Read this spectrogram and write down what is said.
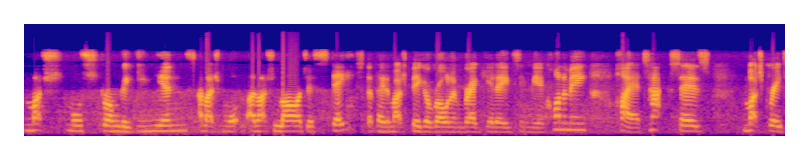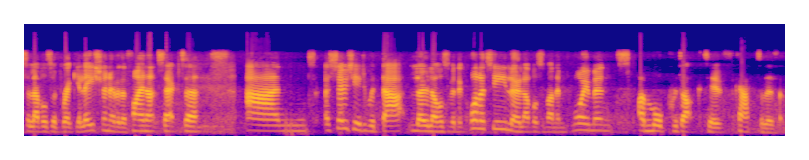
much more stronger unions, a much more a much larger state that played a much bigger role in regulating the economy, higher taxes, much greater levels of regulation over the finance sector, and associated with that, low levels of inequality, low levels of unemployment, a more productive capitalism.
